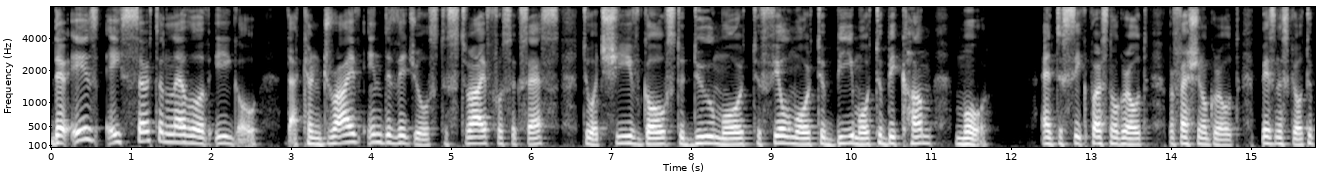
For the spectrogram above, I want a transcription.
There is a certain level of ego that can drive individuals to strive for success, to achieve goals, to do more, to feel more, to be more, to become more, and to seek personal growth, professional growth, business growth, to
